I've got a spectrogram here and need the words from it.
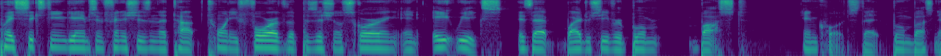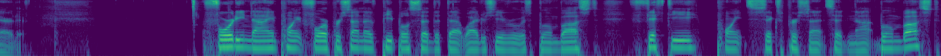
plays 16 games and finishes in the top 24 of the positional scoring in eight weeks, is that wide receiver boom bust? In quotes, that boom bust narrative. 49.4% of people said that that wide receiver was boom bust. 50.6% said not boom bust.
